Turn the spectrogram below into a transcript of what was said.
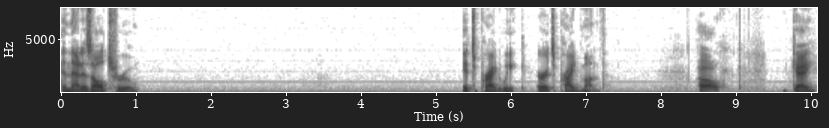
And that is all true. It's Pride Week, or it's Pride Month. Oh, Okay.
